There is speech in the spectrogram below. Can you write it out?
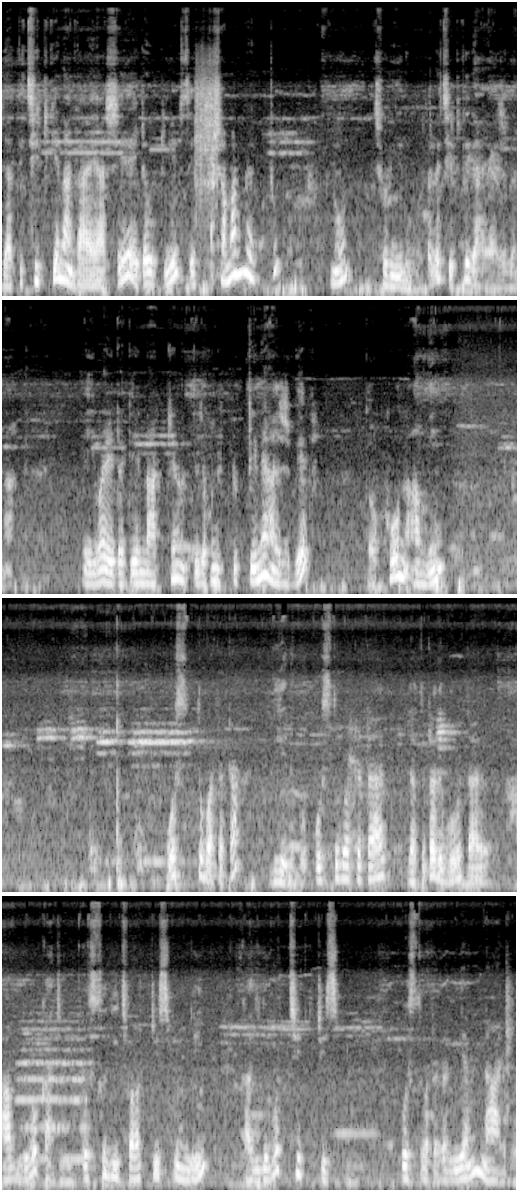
যাতে ছিটকে না গায়ে আসে, এটাও একটু সামান্য একটু নুন ছড়িয়ে দেবো, তাহলে ছিটকে গায়ে আসবে না। এইবার এটাকে নাড়তে নাড়তে যখন একটু টেনে আসবে, তখন আমি পোস্ত বাটাটা দিয়ে দেবো। পোস্ত বাটাটা যতটা দেবো তার হাফ দেবো কাজু। পোস্ত যদি ছ টিস্পুন দিই, কাজু দেবো থ্রি টিস্পুন। পোস্ত বাটাটা দিয়ে আমি নাড়বো।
